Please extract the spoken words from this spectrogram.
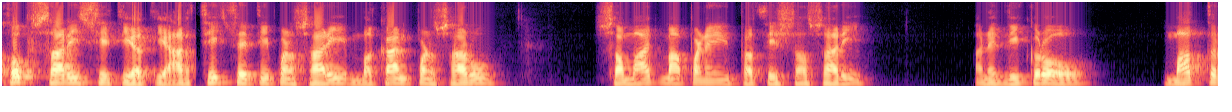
ખૂબ સારી સ્થિતિ હતી. આર્થિક સ્થિતિ પણ સારી, મકાન પણ સારું, સમાજમાં પણ એની પ્રતિષ્ઠા સારી અને દીકરો માત્ર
